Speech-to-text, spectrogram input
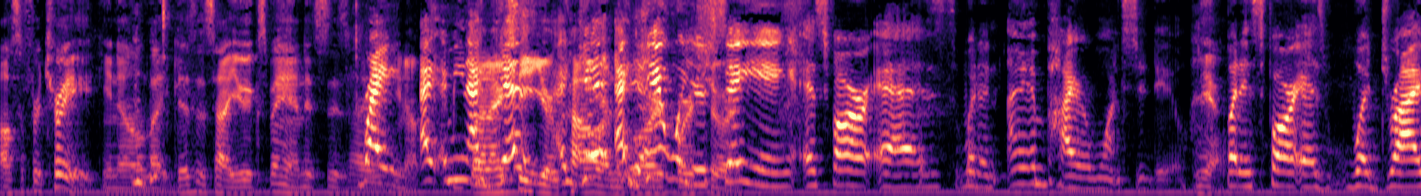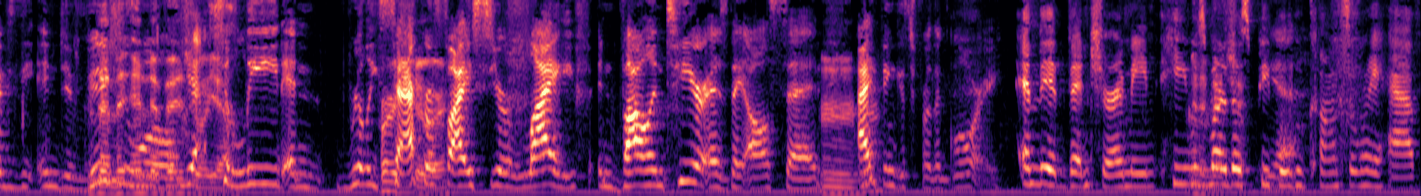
also for trade you know like this is how you expand this is how Mm-hmm. Right. you know I, I mean, But I get, see your I get, I get what you're sure. saying as far as what an empire wants to do. Yeah. But as far as what drives the individual, individual, to yeah. lead and really For sure. sacrifice your life and volunteer, as they all said, Mm-hmm. I think it's for the glory. and the adventure. I mean, he was one of those people Yeah. who constantly have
